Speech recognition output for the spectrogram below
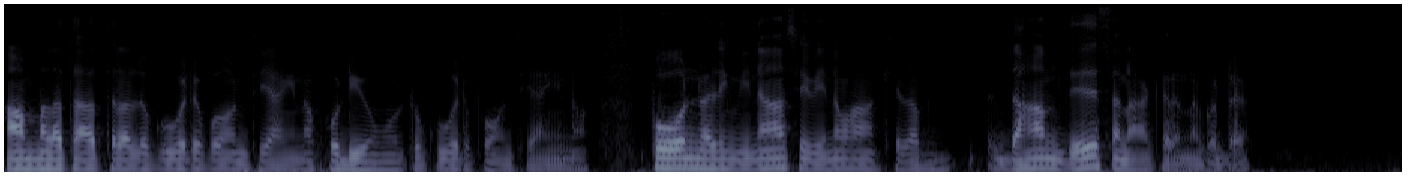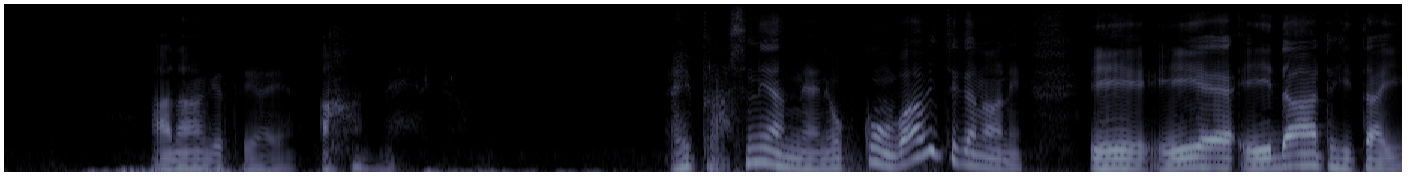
අම්මලා තාත්තලා ලොකුවට ෆෝන් තියාගෙන ඉන්නවා. පොඩි උමුන්ට ලොකුවට ෆෝන් තියාගෙන ඉන්නවා. ෆෝන් වලින් විනාශ වෙනවා කියලා දහම් දේශනා කරනකොට අනාගතය අය අහන්නේ ඇයි ප්‍රශ්නයක් නෑනේ ඔක්කොම පාවිච්චි කරනවානේ. ඒ ඒ ඒදාට හිතයි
